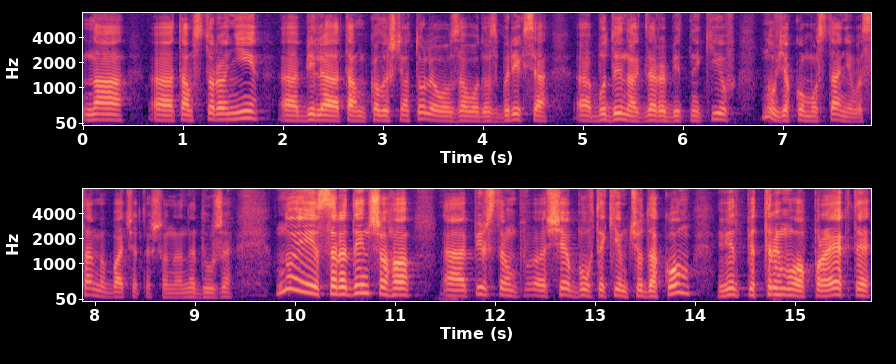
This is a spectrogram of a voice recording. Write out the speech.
на е, там стороні біля там колишнього тольового заводу зберігся будинок для робітників. Ну, в якому стані ви самі бачите, що не, дуже. Ну і серед іншого, Пірстром ще був таким чудаком. Він підтримував проекти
